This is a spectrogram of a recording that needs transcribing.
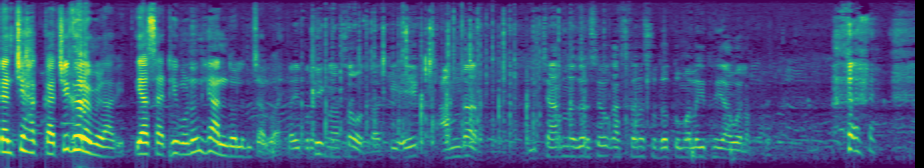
त्यांची हक्काची घरं मिळावीत यासाठी म्हणून हे आंदोलन चालू आहे. प्रश्न असा होता की एक आमदार चार नगरसेवक असताना सुद्धा तुम्हाला इथे यावं लागतं.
